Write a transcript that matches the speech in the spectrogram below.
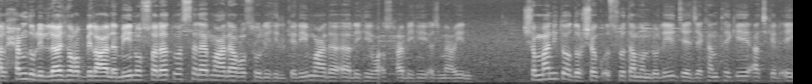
আলহামদুলিল্লাহ রব্বিল আলমিন ওসালাত ওয়াসালাম আলা রসুলিহিল করিম আলা আলিহি ওয়াসহাবিহি আজমাইন। সম্মানিত দর্শক ও শ্রোতা মণ্ডলী, যে যেখান থেকে আজকের এই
